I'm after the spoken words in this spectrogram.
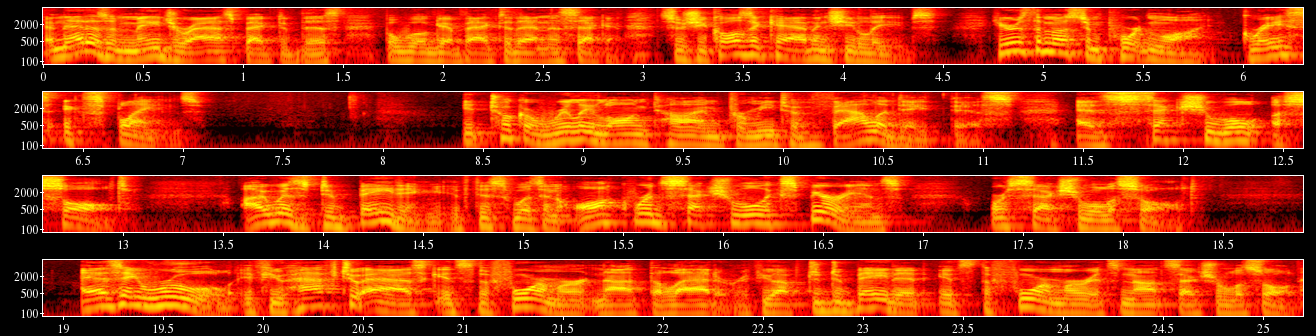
And that is a major aspect of this, but we'll get back to that in a second. So she calls a cab and she leaves. Here's the most important line Grace explains it took a really long time for me to validate this as sexual assault. I was debating if this was an awkward sexual experience or sexual assault. As a rule, if you have to ask, it's the former, not the latter. If you have to debate it, it's the former, it's not sexual assault.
